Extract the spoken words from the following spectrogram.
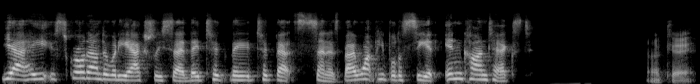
Yeah, he scroll down to what he actually said. They took they took that sentence, but I want people to see it in context. Okay.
